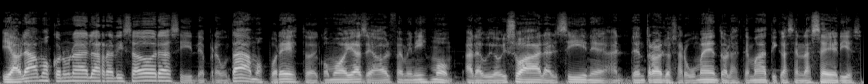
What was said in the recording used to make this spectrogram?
y hablábamos con una de las realizadoras y le preguntábamos por esto, de cómo había llegado el feminismo al audiovisual, al cine, dentro de los argumentos, las temáticas en las series.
